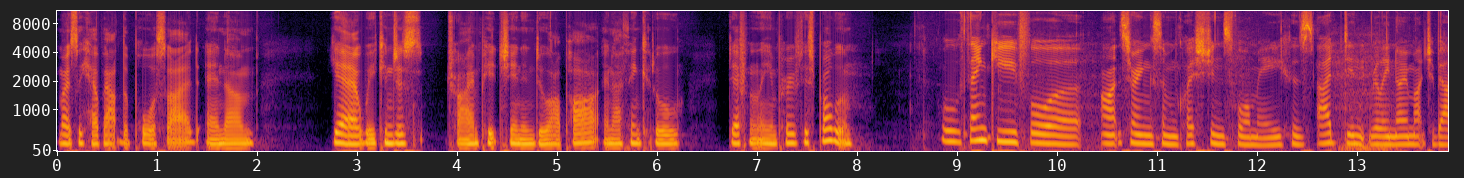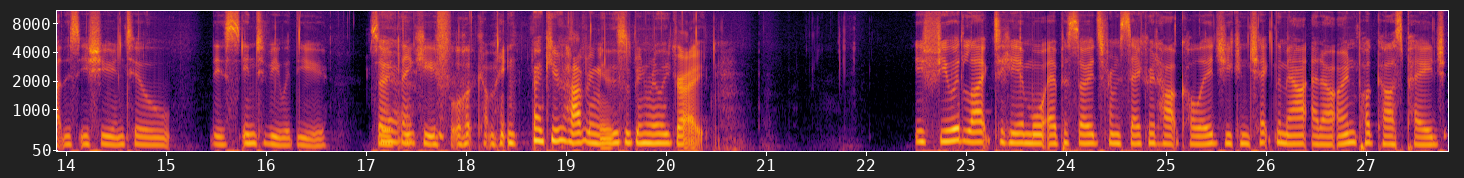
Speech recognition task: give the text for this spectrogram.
mostly help out the poor side? And um, yeah, we can just try and pitch in and do our part, and I think it'll definitely improve this problem. Well, thank you for answering some questions for me because I didn't really know much about this issue until this interview with you. So yeah. thank you for coming. Thank you for having me. This has been really great. If you would like to hear more episodes from Sacred Heart College, you can check them out at our own podcast page.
